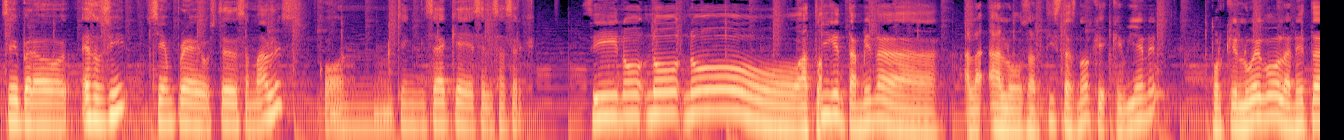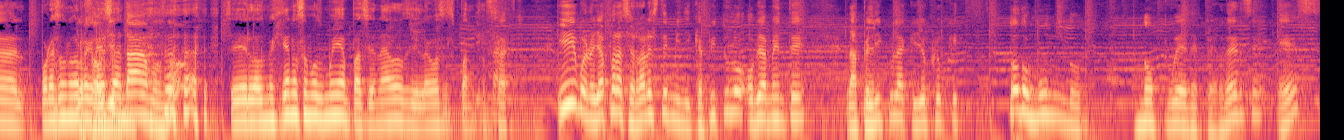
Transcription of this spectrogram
Sí, pero eso sí, siempre ustedes amables con quien sea que se les acerque. Sí, no, no, no asiguen también a, a, la- a los artistas, ¿no? Que, que vienen. Porque luego, la neta, Por eso no los regresan. ¿no? Sí, los mexicanos somos muy apasionados y luego se espantan. Exacto. Y bueno, ya para cerrar este mini capítulo, obviamente, la película que yo creo que todo mundo no puede perderse es.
